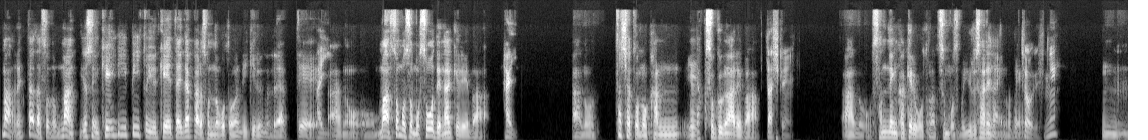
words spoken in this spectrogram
まあね、ただその、まあ、要するに KDP という形態だからそんなことができるのであって、はいあの、まあ、そもそもそうでなければ、はいあの、他社との関約束があれば、確かに。あの、3年かけることはそもそも許されないので、そうですね。うん。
